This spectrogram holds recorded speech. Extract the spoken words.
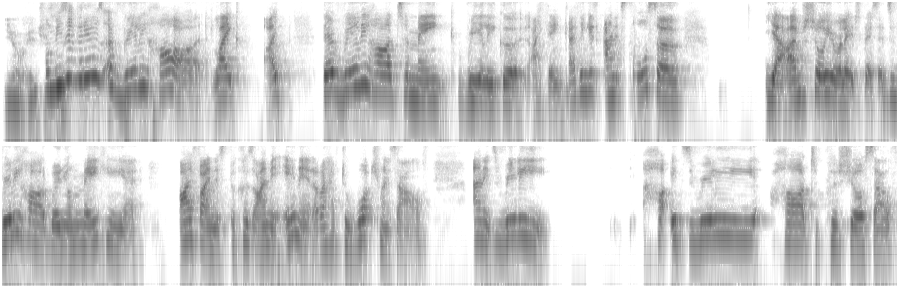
you know interesting. Well, music videos are really hard. Like I, they're really hard to make really good. I think. I think it's and it's also, yeah, I'm sure you relate to this. It's really hard when you're making it. I find this because I'm in it and I have to watch myself, and it's really, it's really hard to push yourself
